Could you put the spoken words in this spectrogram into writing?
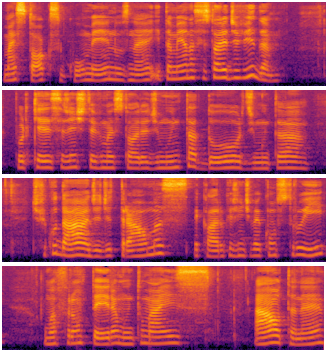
mais tóxico ou menos, né? E também a nossa história de vida, porque se a gente teve uma história de muita dor, de muita dificuldade, de traumas, é claro que a gente vai construir uma fronteira muito mais alta, né,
